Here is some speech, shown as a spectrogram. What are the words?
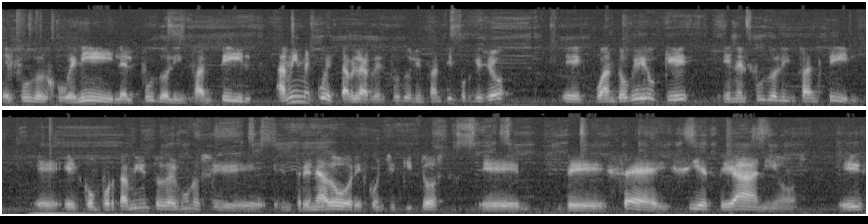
el fútbol juvenil, el fútbol infantil. A mí me cuesta hablar del fútbol infantil porque yo cuando veo que en el fútbol infantil eh, el comportamiento de algunos eh, entrenadores con chiquitos eh, de 6, 7 años, es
